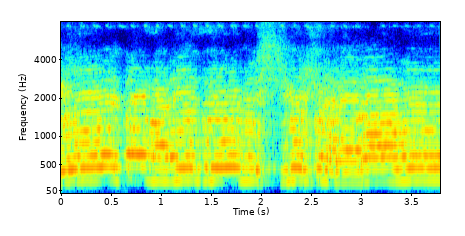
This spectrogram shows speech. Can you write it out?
एक म्हणे Shri Vishweshwarrao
